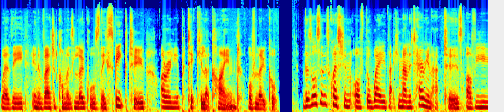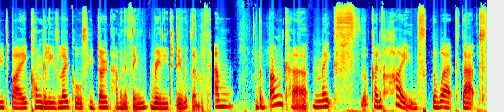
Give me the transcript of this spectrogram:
where the, in inverted commas, locals they speak to are only a particular kind of local. There's also this question of the way that humanitarian actors are viewed by Congolese locals who don't have anything really to do with them. And the bunker makes kind of hides the work that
